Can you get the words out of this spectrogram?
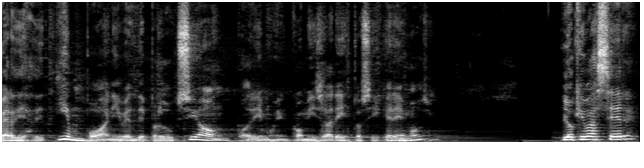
pérdidas de tiempo a nivel de producción, podríamos encomillar esto si queremos, lo que va a hacer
